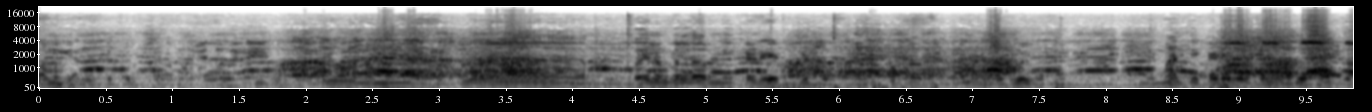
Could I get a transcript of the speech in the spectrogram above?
ನಮಗೆ ಇವು ನಮ್ಮ ಪೂರಾ ಬೈಲೊಂಗಲ್ದವ್ರನ್ನ ಈ ಕಡೆ ಇಟ್ಟು ಹೋಗ್ಬಿಟ್ಟು ಮತ್ತೆ ಈ ಕಡೆ ಬರ್ತಾನೆ ಅದು ಸಾಧ್ಯ.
